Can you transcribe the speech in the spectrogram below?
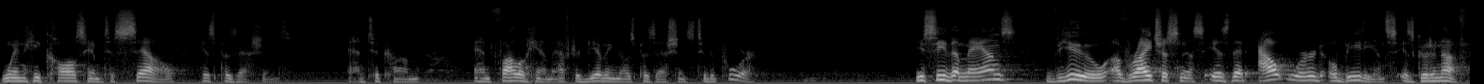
when he calls him to sell his possessions and to come and follow him after giving those possessions to the poor. You see, the man's view of righteousness is that outward obedience is good enough.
